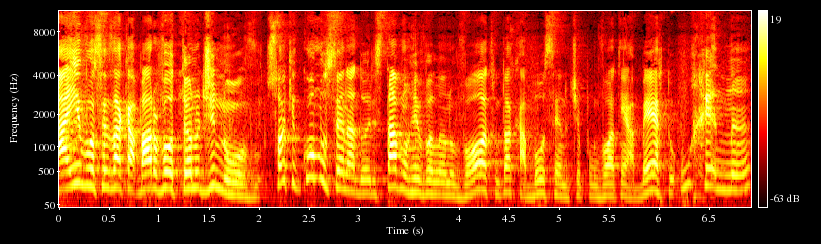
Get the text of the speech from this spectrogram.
Aí vocês acabaram votando de novo. Só que como os senadores estavam revelando o voto, então acabou sendo tipo um voto em aberto, o Renan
